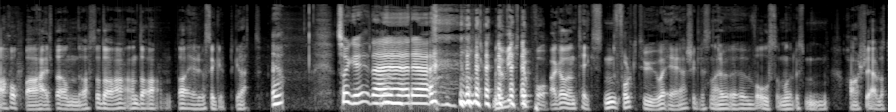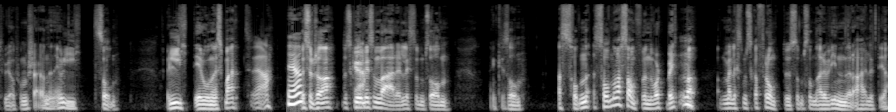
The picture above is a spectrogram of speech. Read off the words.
har hoppa helt ennå, så da, da, da er det jo sikkert greit. Så gøy. Det er mm. Men det er viktig å påpeke av den teksten Folk tror jo jeg er skikkelig sånn her øh, voldsom og liksom har så jævla trua på meg sjæl, og den er jo litt sånn Litt ironisk ment. Ja. Ja. Hvis du skjønner? Det skulle liksom være liksom sånn Ikke sånn ja, Sånn, sånn har samfunnet vårt blitt, da. At vi liksom skal frontes som sånne vinnere hele tida.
